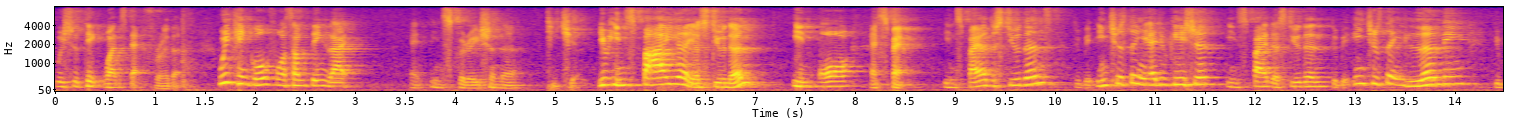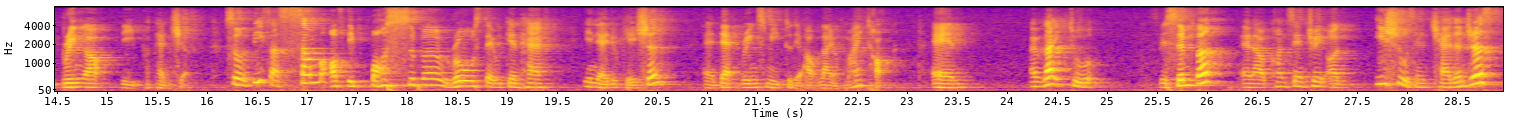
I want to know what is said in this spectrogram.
we should take one step further. We can go for something like an inspirational teacher. You inspire your student in all aspects. Inspire the students to be interested in education, inspire the student to be interested in learning, to bring out the potential. So these are some of the possible roles that we can have in education. And that brings me to the outline of my talk. And I would like to be simple, and I'll concentrate on issues and challenges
